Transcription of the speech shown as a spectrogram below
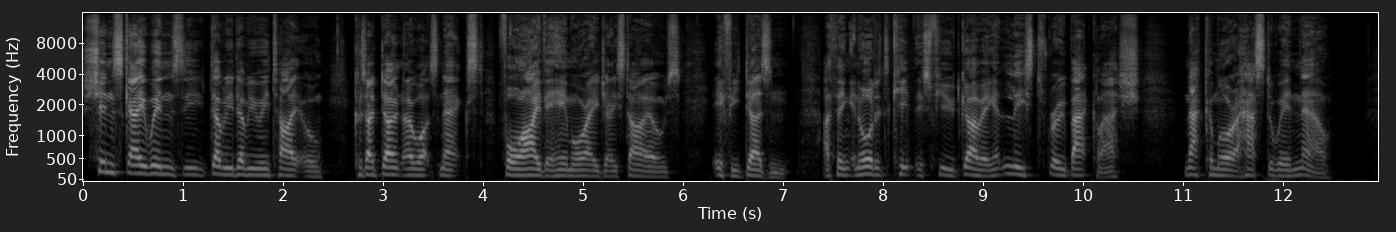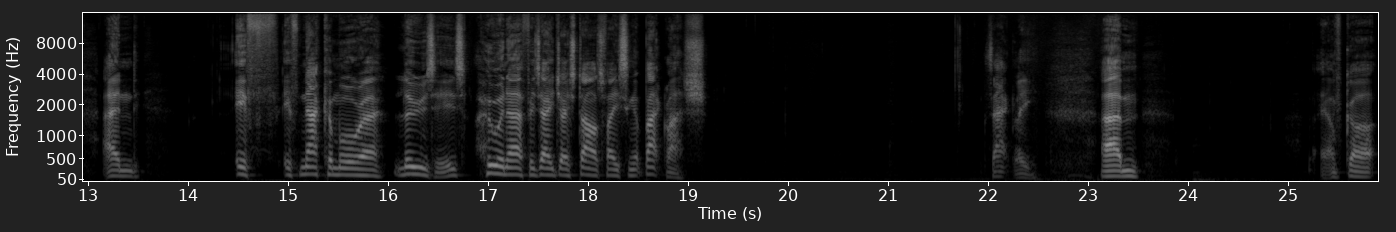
Shinsuke wins the WWE title because I don't know what's next for either him or AJ Styles if he doesn't. I think in order to keep this feud going, at least through Backlash, Nakamura has to win now. And if if Nakamura loses, who on earth is AJ Styles facing at Backlash? Exactly. Um, I've got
